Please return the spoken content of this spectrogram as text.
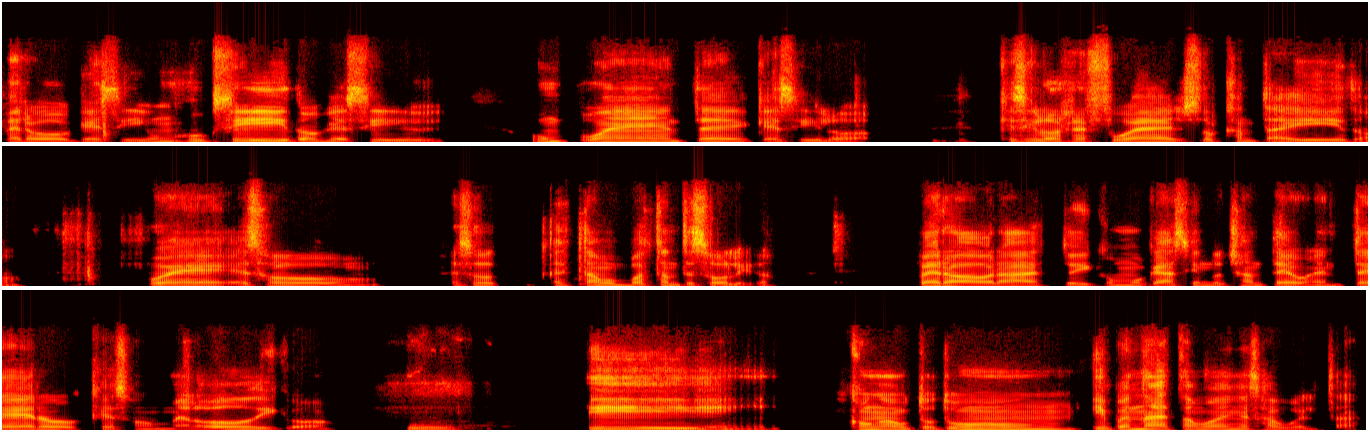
Pero que si un hookcito, que si un puente, que si lo, que si los refuerzos, cantaditos, pues eso, eso estamos bastante sólidos. Pero ahora estoy como que haciendo chanteos enteros que son melódicos mm. y con autotune. Y pues nada, estamos en esa vuelta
